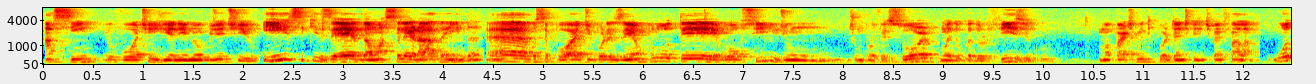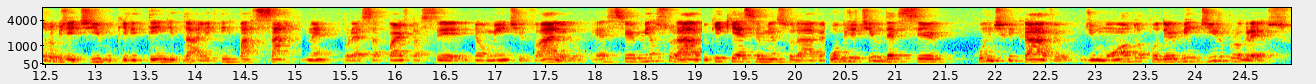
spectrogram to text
assim eu vou atingir ali meu objetivo. E se quiser dar uma acelerada ainda, é, você pode, por exemplo, ter o auxílio de um, de um professor, um educador físico, uma parte muito importante que a gente vai falar. Um outro objetivo que ele tem que estar ali, que tem que passar né, por essa parte para ser realmente válido, é ser mensurável. O que é ser mensurável? O objetivo deve ser quantificável, de modo a poder medir o progresso.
